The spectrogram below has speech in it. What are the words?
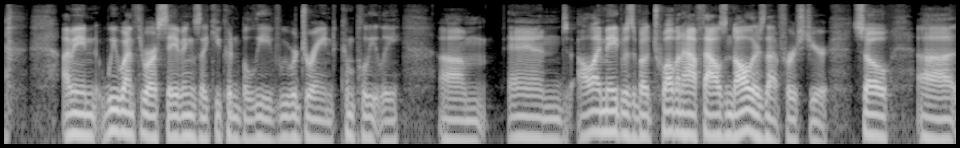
I mean, we went through our savings like you couldn't believe. We were drained completely. Um, and all I made was about twelve and a half thousand dollars that first year. So uh,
